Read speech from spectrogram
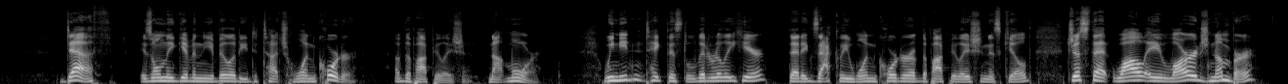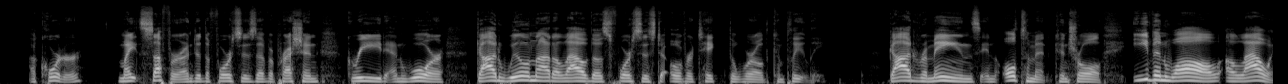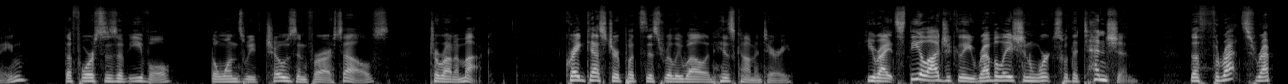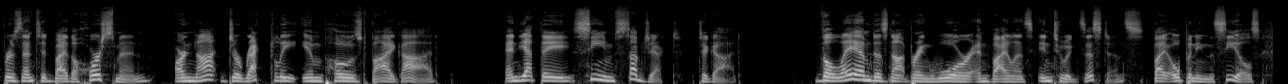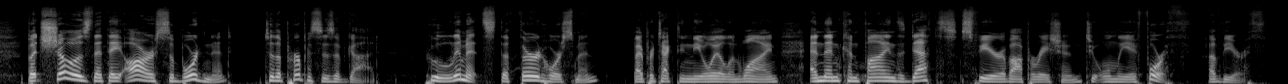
Death is only given the ability to touch one quarter of the population, not more. We needn't take this literally here, that exactly one quarter of the population is killed, just that while a large number, a quarter, might suffer under the forces of oppression, greed, and war, God will not allow those forces to overtake the world completely. God remains in ultimate control, even while allowing the forces of evil, the ones we've chosen for ourselves, to run amok. Craig Koester puts this really well in his commentary. He writes Theologically, Revelation works with attention. The threats represented by the horsemen are not directly imposed by God, and yet they seem subject to God. The Lamb does not bring war and violence into existence by opening the seals, but shows that they are subordinate to the purposes of God, who limits the third horseman by protecting the oil and wine, and then confines death's sphere of operation to only a fourth of the earth.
